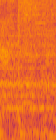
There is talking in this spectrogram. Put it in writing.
Bye.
